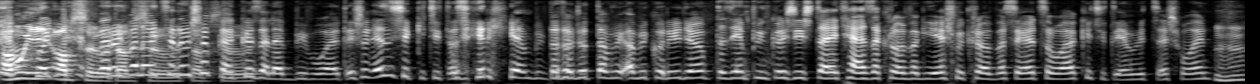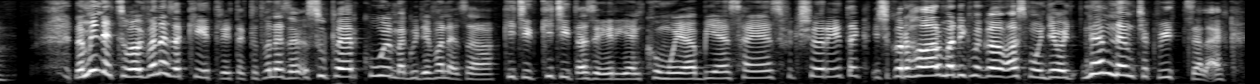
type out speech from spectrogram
Amúgy hogy, abszolút, mert hogy valahogy abszolút, szerintem sokkal abszolút. közelebbi volt, és hogy ez is egy kicsit azért ilyen, tehát hogy ott, ami- amikor így az ilyen pünkösdista egyházakról, meg ilyesmikről beszélt, szóval kicsit ilyen vicces volt. Uh-huh. Na mindegy, szóval hogy van ez a két réteg, tehát van ez a super cool, meg ugye van ez a kicsit, kicsit azért ilyen komolyabb ilyen science fiction réteg, és akkor a harmadik meg azt mondja, hogy nem, nem, csak viccelek.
